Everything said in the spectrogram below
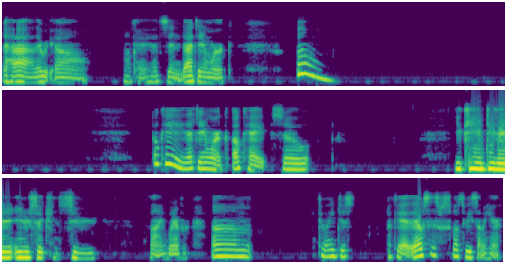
aha, there we go. Okay, that's in that didn't work. Boom. Okay, that didn't work. Okay, so you can't do that at intersection, sir. Fine, whatever. Um, can we just... Okay, that was supposed to be something here.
